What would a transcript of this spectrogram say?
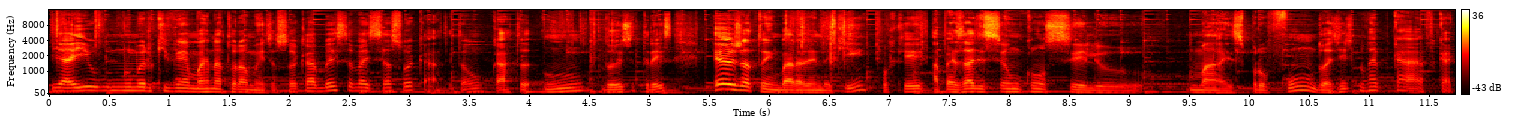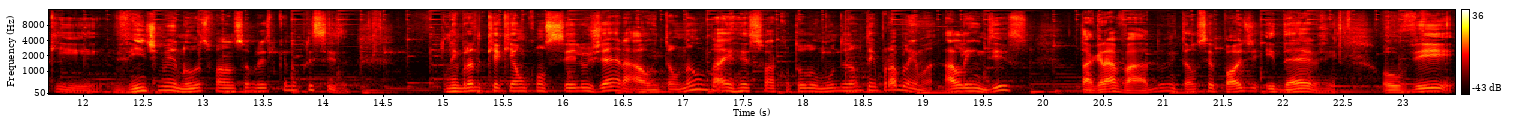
e aí o número que vem mais naturalmente à sua cabeça vai ser a sua carta. Então, carta 1, 2 e 3. Eu já estou embaralhando aqui, porque apesar de ser um conselho mais profundo, a gente não vai ficar, ficar aqui 20 minutos falando sobre isso, porque não precisa. Lembrando que aqui é um conselho geral, então não vai ressoar com todo mundo e não tem problema. Além disso, está gravado, então você pode e deve ouvir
